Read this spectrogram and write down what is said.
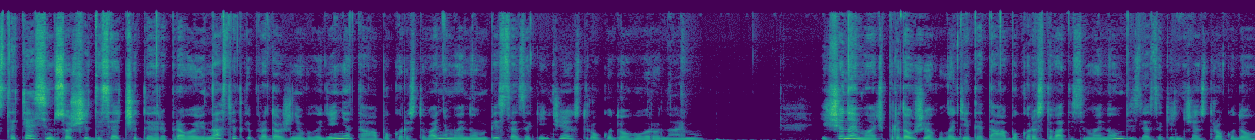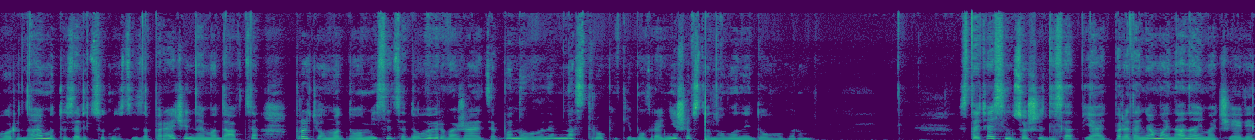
Стаття 764. Правові наслідки продовження володіння та або користування майном після закінчення строку договору найму. Якщо наймач продовжує володіти та або користуватися майном після закінчення строку договору найму, то за відсутності заперечень наймодавця протягом одного місяця договір вважається поновленим на строк, який був раніше встановлений договором. Стаття 765. Передання майна наймачеві.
